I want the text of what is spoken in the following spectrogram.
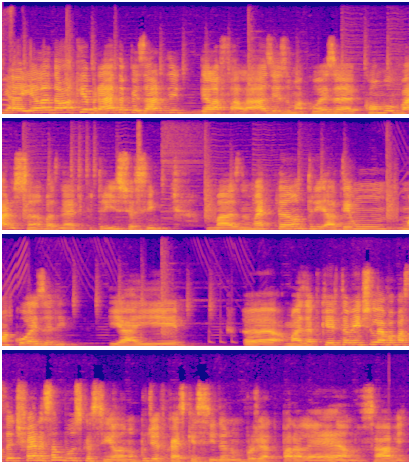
e aí ela dá uma quebrada, apesar de dela falar, às vezes, uma coisa como vários sambas, né? Tipo, triste, assim. Mas não é tão triste. Ela tem um- uma coisa ali. E aí. Ah, mas é porque também a gente leva bastante fé nessa música, assim. Ela não podia ficar esquecida num projeto paralelo, sabe?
